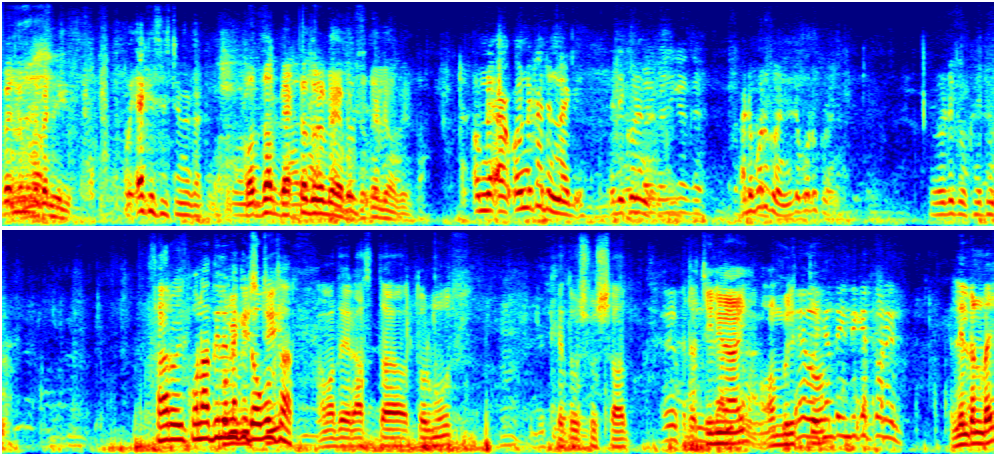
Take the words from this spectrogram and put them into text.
ব্যাগ ওই একই সিস্টেমে কাটেন কদ্দার ব্যাগটা ধরে লয়ে বসে তাইলে হবে। আপনি আপনি কাটেন নাকি? এটি করে এটা বড় করেন এটা বড় করেন রোডে কেউ খাইতো না স্যার ওই কোনা দিলে নাকি ডবল স্যার? আমাদের রাস্তা তরমুজ খেতেও সুস্বাদ। এটা চিনি নাই অমৃত। ইন্ডিকেট লিল্টন ভাই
